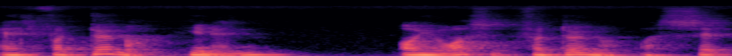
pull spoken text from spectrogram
at fordømmer hinanden, og jo også fordømmer os selv.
